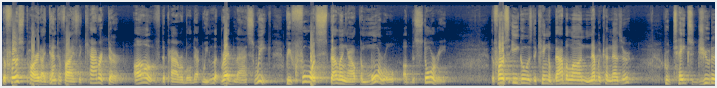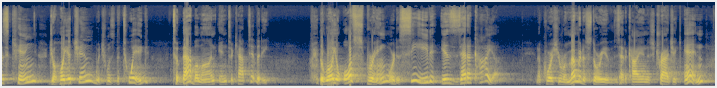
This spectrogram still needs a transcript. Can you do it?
The first part identifies the character of the parable that we read last week before spelling out the moral of the story. The first eagle is the king of Babylon, Nebuchadnezzar who takes Judah's king, Jehoiachin, which was the twig, to Babylon into captivity. The royal offspring, or the seed, is Zedekiah. And of course, you remember the story of Zedekiah and his tragic end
